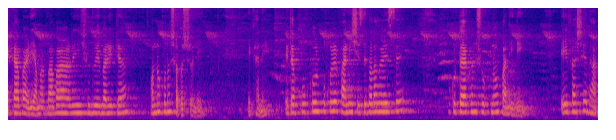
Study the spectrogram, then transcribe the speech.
একা বাড়ি, আমার বাবার এই শুধু এই বাড়িটা, অন্য কোনো সদস্য নেই এখানে। এটা পুকুর, পুকুরের পানি সেচে ফেলা হয়েছে, পুকুরটা এখন শুকনো পানি নেই। এই পাশে ধান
